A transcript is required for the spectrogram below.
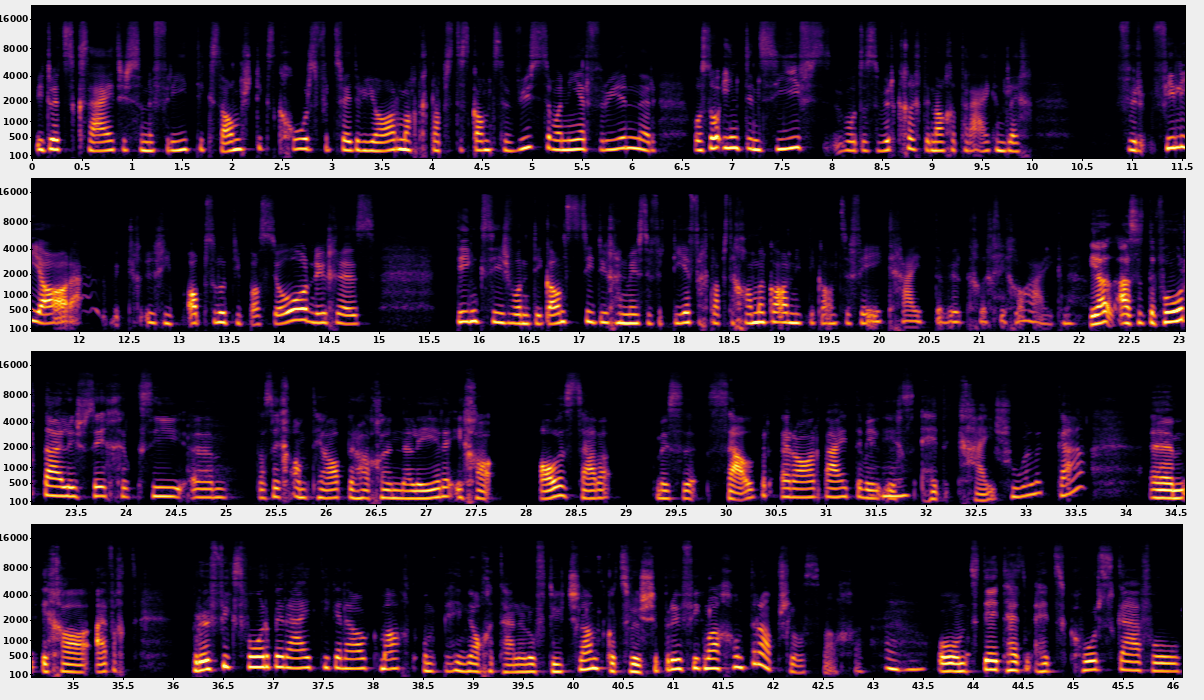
wie du jetzt gesagt hast, so einen Freitag-Samstagskurs für zwei, drei Jahre macht, ich glaube, das ganze Wissen, das ihr früher, wo so intensiv, wo das wirklich dann nachher eigentlich für viele Jahre wirklich eure absolute Passion, euer Ding war, das die ganze Zeit euch müssen vertiefen Ich glaube, da kann man gar nicht die ganzen Fähigkeiten wirklich sich aneignen. Ja, also der Vorteil war sicher, gewesen, ähm, dass ich am Theater lernen konnte. Ich habe alles zusammen müssen selber erarbeiten, weil mhm. es keine Schule gegeben. Ähm, ich habe einfach Prüfungsvorbereitungen auch gemacht und bin nachher auf Deutschland die Zwischenprüfung machen und den Abschluss machen. Mhm. Und dort hat es einen Kurs gegeben von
